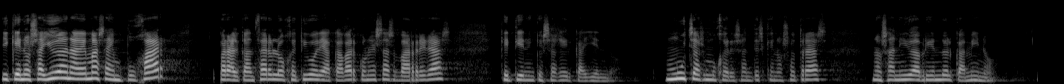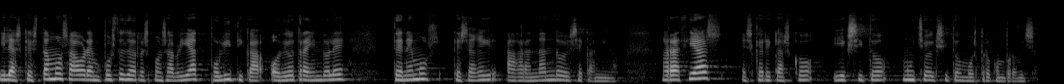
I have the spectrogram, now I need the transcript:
y que nos ayudan además a empujar para alcanzar el objetivo de acabar con esas barreras que tienen que seguir cayendo. Muchas mujeres antes que nosotras nos han ido abriendo el camino y las que estamos ahora en puestos de responsabilidad política o de otra índole tenemos que seguir agrandando ese camino. Gracias, eskerrik casco y éxito, mucho éxito en vuestro compromiso.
